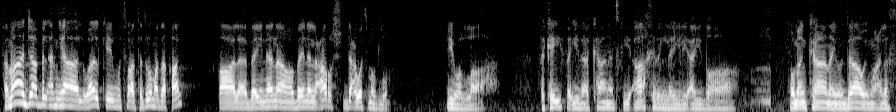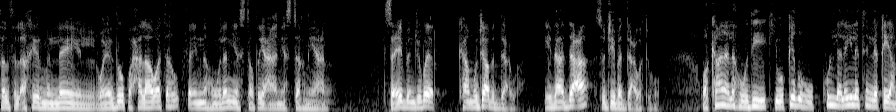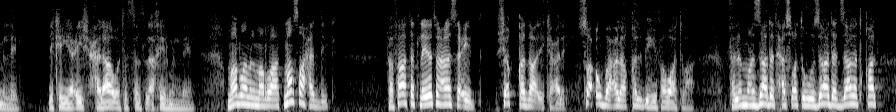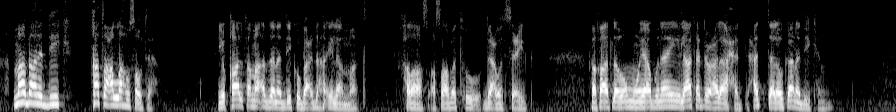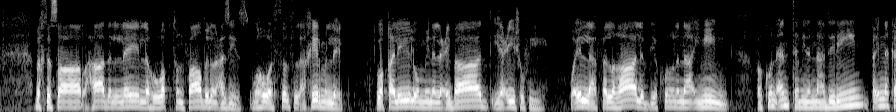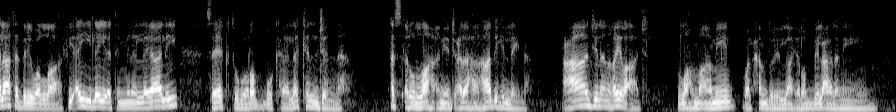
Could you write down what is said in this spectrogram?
فما أجاب بالأميال ولا الكيلومترات تدرون ماذا قال؟ قال بيننا وبين العرش دعوة مظلوم. إي والله. فكيف إذا كانت في آخر الليل أيضا؟ ومن كان يداوم على الثلث الأخير من الليل ويذوق حلاوته فإنه لن يستطيع أن يستغني عنه. سعيد بن جبير. كان مجاب الدعوة. إذا دعا سجيبت دعوته. وكان له ديك يوقظه كل ليلة لقيام الليل لكي يعيش حلاوة الثلث الأخير من الليل. مرة من المرات ما صاح الديك ففاتت ليلة على سعيد شق ذلك عليه صعب على قلبه فواتها. فلما زادت حسرته زادت زادت قال ما بال الديك قطع الله صوته. يقال فما أذن الديك بعدها إلى مات. خلاص أصابته دعوة سعيد. فقالت له أمه يا بني لا تدعو على أحد حتى لو كان ديكا باختصار هذا الليل له وقت فاضل عزيز وهو الثلث الأخير من الليل وقليل من العباد يعيش فيه وإلا فالغالب يكونون نائمين. فكن أنت من النادرين فإنك لا تدري والله في أي ليلة من الليالي سيكتب ربك لك الجنة. أسأل الله أن يجعلها هذه الليلة عاجلا غير آجل. اللهم آمين والحمد لله رب العالمين.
